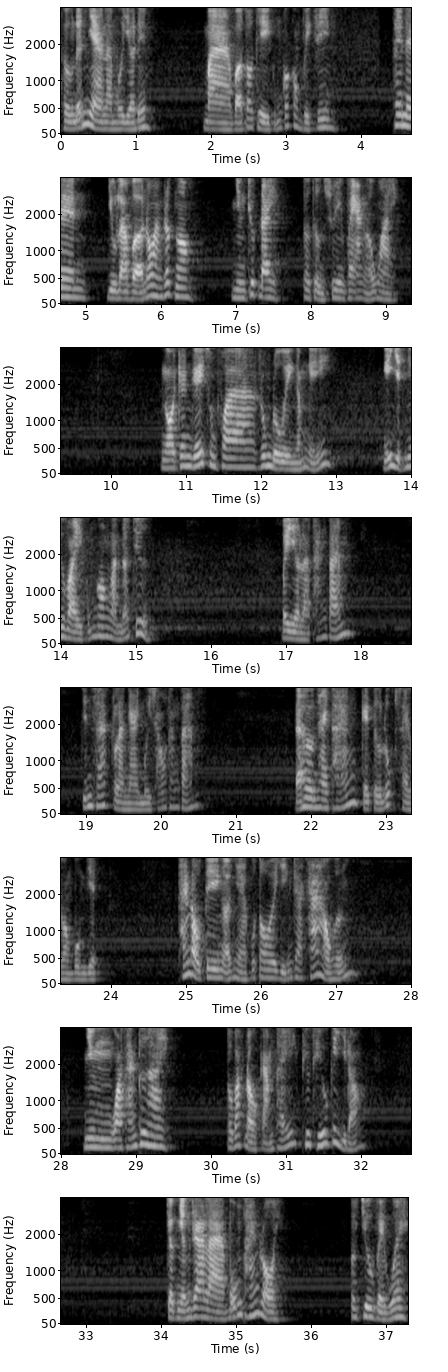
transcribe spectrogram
Thường đến nhà là 10 giờ đêm. Mà vợ tôi thì cũng có công việc riêng. Thế nên dù là vợ nấu ăn rất ngon, nhưng trước đây tôi thường xuyên phải ăn ở ngoài. Ngồi trên ghế sofa rung đùi ngẫm nghĩ. Nghĩ dịch như vậy cũng ngon lành đó chứ. Bây giờ là tháng 8 Chính xác là ngày 16 tháng 8. Đã hơn 2 tháng kể từ lúc Sài Gòn bùng dịch. Tháng đầu tiên ở nhà của tôi diễn ra khá hào hứng. Nhưng qua tháng thứ hai, tôi bắt đầu cảm thấy thiếu thiếu cái gì đó. Chợt nhận ra là 4 tháng rồi, tôi chưa về quê.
